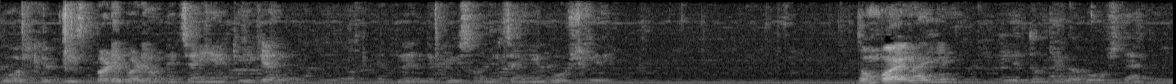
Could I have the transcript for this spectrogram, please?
गोश्त के पीस बड़े बड़े होने चाहिए ठीक है? इतने इतने पीस होने चाहिए गोश्त के। दुम्बा है ना ये? ये दुम्बे का गोश्त है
